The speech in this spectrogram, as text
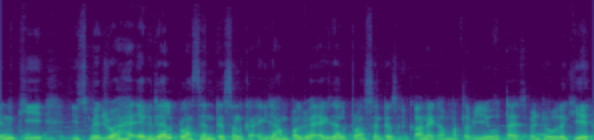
यानी कि इसमें जो है एग्जाइल प्लासेंटेशन का एग्जांपल जो है। एग्जाइल प्लासेंटेशन कहने का मतलब ये होता है, इसमें जो देखिए,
